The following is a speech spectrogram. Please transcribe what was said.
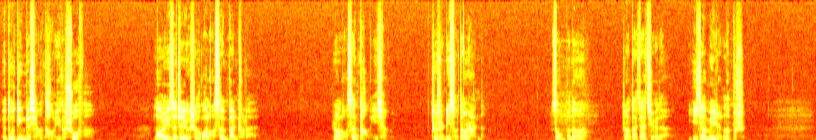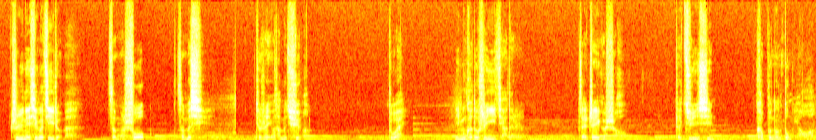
又都盯着，想要讨一个说法。老爷子这个时候把老三搬出来，让老三挡一下，这是理所当然的。总不能让大家觉得一家没人了，不是？至于那些个记者们怎么说、怎么写，就任由他们去吧。诸位，你们可都是一家的人，在这个时候，这军心可不能动摇啊。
